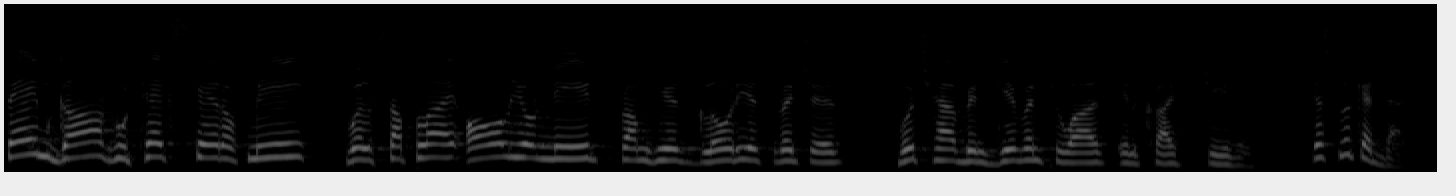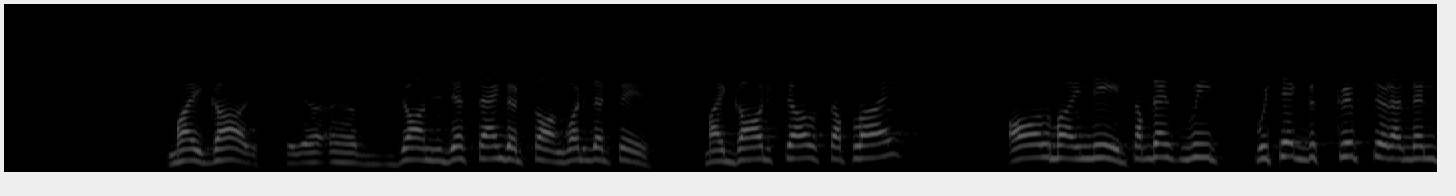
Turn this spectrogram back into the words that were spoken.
same God who takes care of me will supply all your needs from his glorious riches, which have been given to us in Christ Jesus. Just look at that. My God, uh, uh, John, you just sang that song. What does that say? My God shall supply all my needs. Sometimes we, we take the scripture and then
